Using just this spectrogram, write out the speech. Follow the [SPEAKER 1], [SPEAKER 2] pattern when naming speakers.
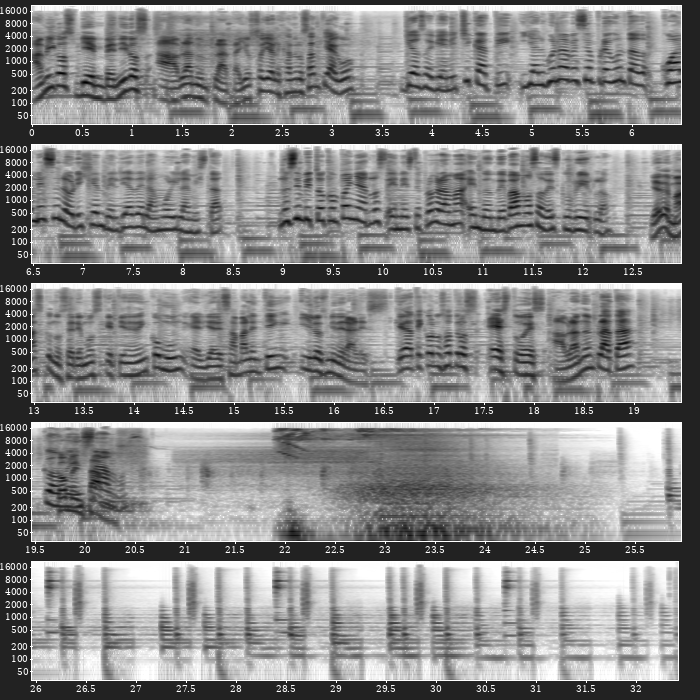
[SPEAKER 1] Amigos, bienvenidos a Hablando en Plata. Yo soy Alejandro Santiago.
[SPEAKER 2] Yo soy Vianney Chicati y alguna vez se han preguntado cuál es el origen del Día del Amor y la Amistad. Los invito a acompañarlos en este programa en donde vamos a descubrirlo.
[SPEAKER 1] Y además conoceremos qué tienen en común el Día de San Valentín y los minerales. Quédate con nosotros, esto es Hablando en Plata.
[SPEAKER 2] Comenzamos.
